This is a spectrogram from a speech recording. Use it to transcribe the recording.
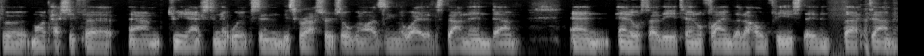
for my passion for um, community action networks and this grassroots organising the way that it's done, and um, and and also the eternal flame that I hold for you, Stephen. But um,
